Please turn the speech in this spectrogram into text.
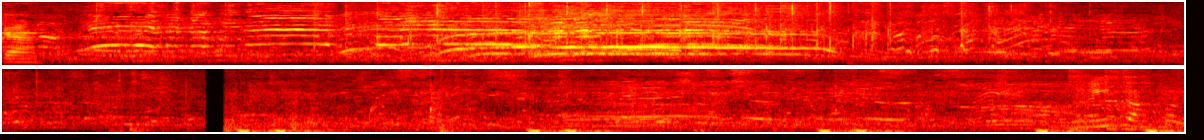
Cá. Nem vamos,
